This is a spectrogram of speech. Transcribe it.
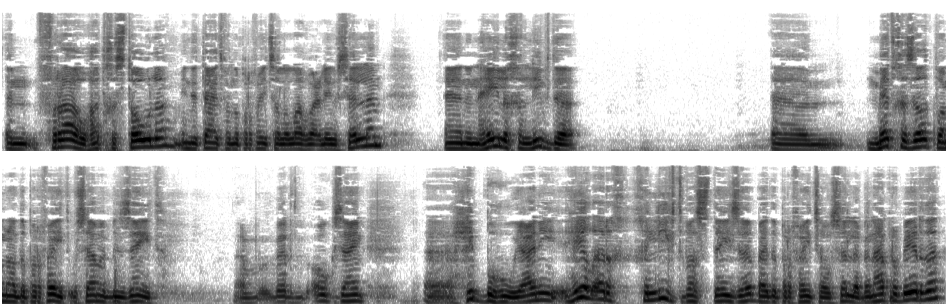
een vrouw had gestolen in de tijd van de profeet sallallahu alayhi wasallam en een hele geliefde um, metgezel kwam naar de profeet Usama bin Zaid. Er werd ook zijn uh, hibbuhu, yani heel erg geliefd was deze bij de profeet wasallam en hij probeerde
